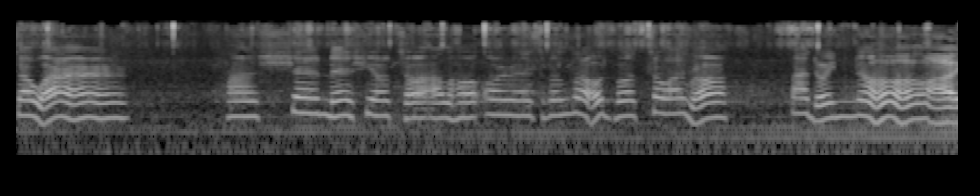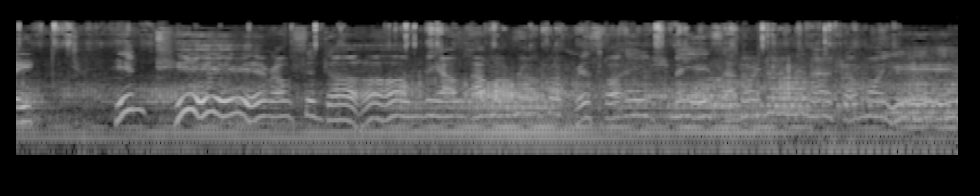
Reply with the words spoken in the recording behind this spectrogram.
צוואר. השמש יוצא על האורז ולא בצוערה, ואדוני התיר על סדום ועל עמורה בפרס ואש מעץ אדוני מן השמיים.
